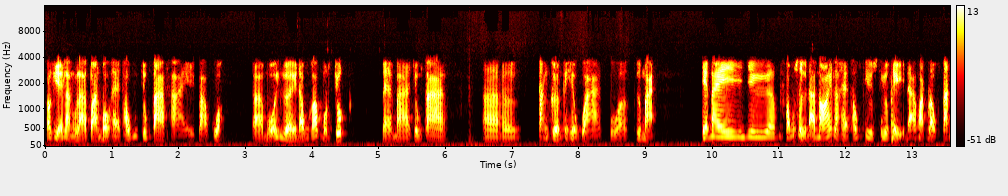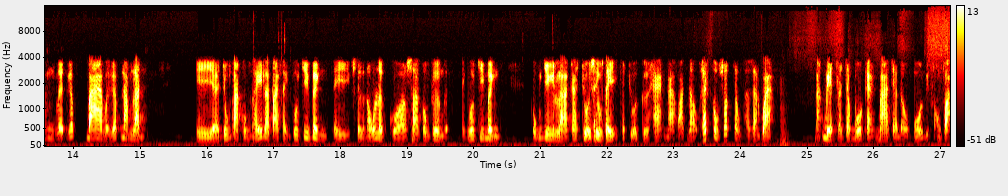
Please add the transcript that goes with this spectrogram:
Có nghĩa rằng là toàn bộ hệ thống chúng ta phải vào cuộc, à, mỗi người đóng góp một chút để mà chúng ta à, tăng cường cái hiệu quả của thương mại. Hiện nay như phóng sự đã nói là hệ thống siêu, siêu thị đã hoạt động tăng lên gấp 3 và gấp 5 lần. Thì à, chúng ta cũng thấy là tại thành phố Hồ Chí Minh thì sự nỗ lực của Sở Công Thương thành phố Hồ Chí Minh cũng như là các chuỗi siêu thị, các chuỗi cửa hàng đã hoạt động hết công suất trong thời gian qua, đặc biệt là trong bối cảnh ba chợ đầu mối bị phong tỏa.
